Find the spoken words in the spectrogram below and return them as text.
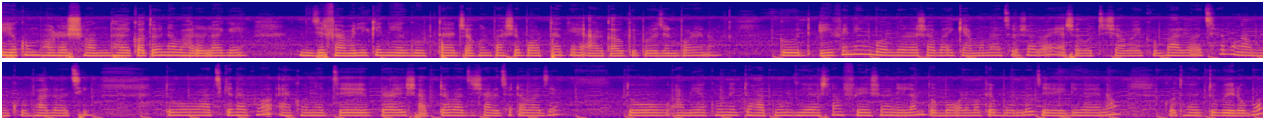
এরকম ভরার সন্ধ্যায় কতই না ভালো লাগে। নিজের ফ্যামিলিকে নিয়ে ঘুরতে আর যখন পাশে বর থাকে আর কাউকে প্রয়োজন পড়ে না। গুড ইভিনিং বন্ধুরা সবাই, কেমন আছো সবাই? আশা করছি সবাই খুব ভালো আছে এবং আমিও খুব ভালো আছি। তো আজকে দেখো, এখন হচ্ছে প্রায় সাতটা বাজে, সাড়ে ছটা বাজে। তো আমি এখন একটু হাত মুখ ধুয়ে আসলাম ফ্রেশ হয়ে নিলাম। তো বর আমাকে বলল যে, রেডি হয়ে নাও, কোথাও একটু বেরোবো।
